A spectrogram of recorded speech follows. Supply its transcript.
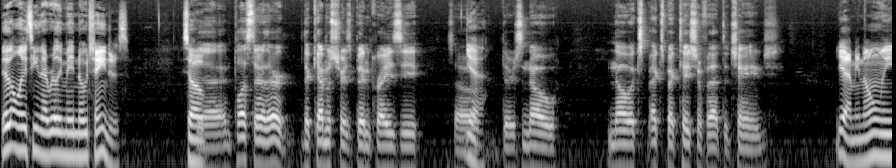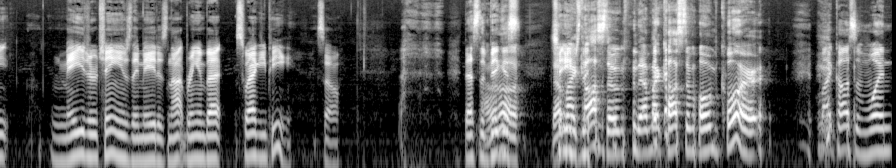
They're the only team that really made no changes. So Yeah, and plus their their the chemistry has been crazy, so yeah, there's no no ex- expectation for that to change. yeah. I mean, the only major change they made is not bringing back Swaggy P. So that's the biggest. know. That change might cost them. that might cost them home court. might cost them one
